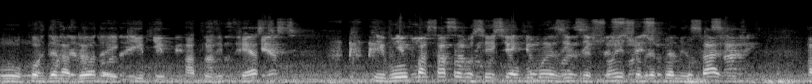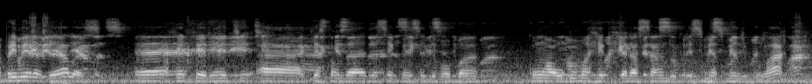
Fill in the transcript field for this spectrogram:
o coordenador da equipe Atlas Podcast e vou passar para você aqui algumas impressões sobre a tua mensagem. A primeira delas é referente à questão da, da sequência de Robin com alguma recuperação do crescimento mandibular.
